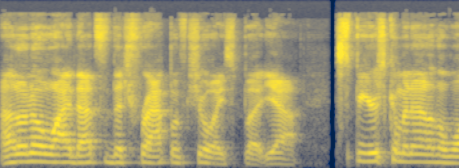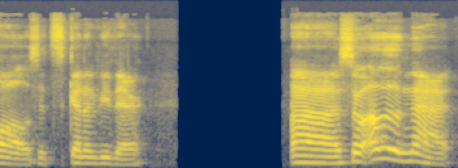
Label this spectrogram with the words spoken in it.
I don't know why that's the trap of choice, but yeah, spears coming out of the walls. It's gonna be there. Uh, so other than that,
